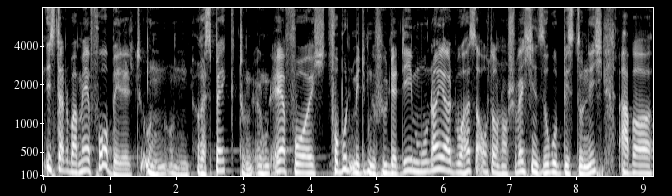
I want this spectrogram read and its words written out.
ist dann aber mehr Vorbild und, und Respekt und, und, Ehrfurcht, verbunden mit dem Gefühl der Demo. Naja, du hast auch doch noch Schwächen, so gut bist du nicht. Aber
